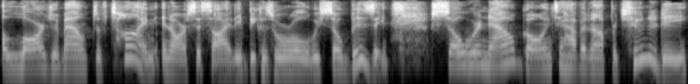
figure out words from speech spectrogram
a large amount of time in our society because we're always so busy. So we're now going to have an opportunity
